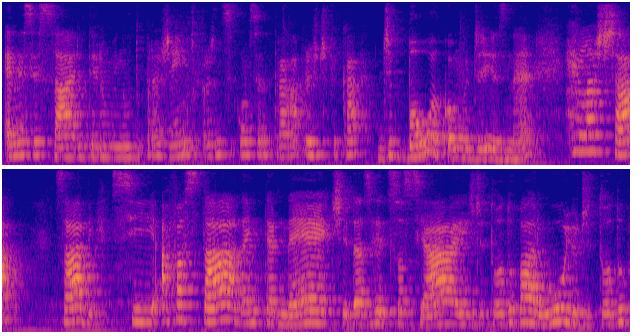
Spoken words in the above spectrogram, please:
É necessário ter um minuto pra gente, pra gente se concentrar, pra gente ficar de boa, como diz, né? Relaxar, sabe? Se afastar da internet, das redes sociais, de todo o barulho, de todo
